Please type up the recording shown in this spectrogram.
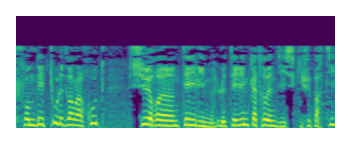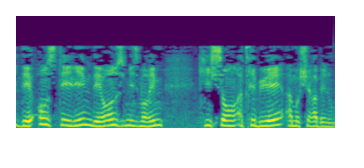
fonder tout le Dvar sur un Teilim, le Teilim 90, qui fait partie des 11 Teilim, des 11 Mizmorim qui sont attribués à Moshe Rabbeinu.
